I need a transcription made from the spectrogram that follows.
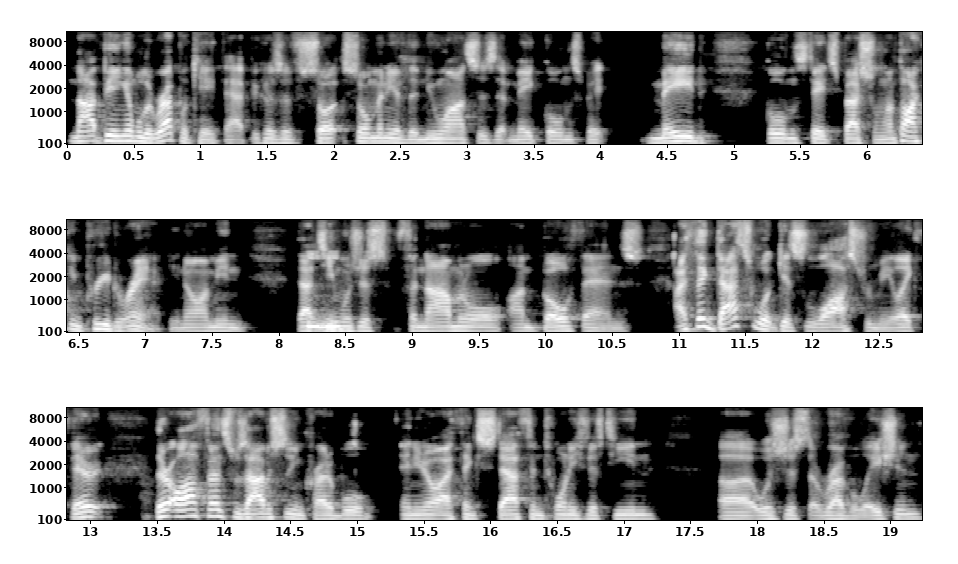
not being able to replicate that because of so so many of the nuances that make Golden State made Golden State special. And I'm talking pre Durant. You know, I mean, that mm-hmm. team was just phenomenal on both ends. I think that's what gets lost for me. Like their their offense was obviously incredible, and you know, I think Steph in 2015 uh, was just a revelation,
